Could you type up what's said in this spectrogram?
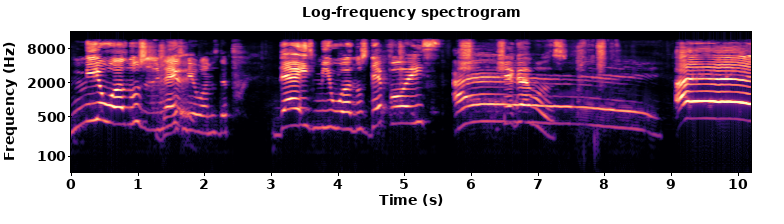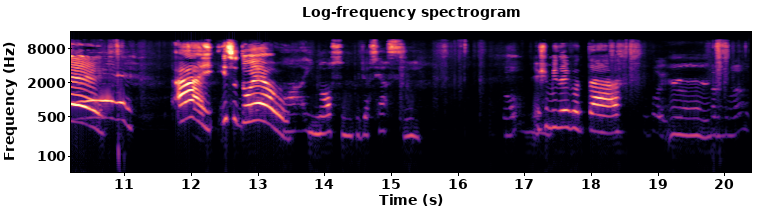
Mil anos... Dez mil, mil anos depois. Dez mil anos depois. Aê! Chegamos. Aê! Ai, isso doeu. Ai, nossa, não podia ser assim. Deixa eu me levantar. O que foi? Hum. Tá filmando?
